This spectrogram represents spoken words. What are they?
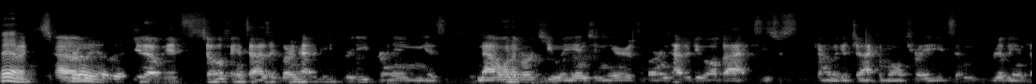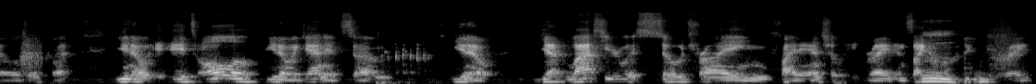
Man, it's um, brilliant. You know, it's so fantastic. Learned how to do 3D printing. Is now one of our QA engineers. Learned how to do all that because he's just kind of like a jack of all trades and really intelligent. But you know, it, it's all you know. Again, it's um, you know, yeah. Last year was so trying financially, right, and psychologically, mm. right.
